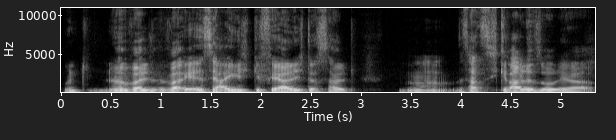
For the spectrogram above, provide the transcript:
Und ne, weil, weil er ist ja eigentlich gefährlich, dass halt, mm, es hat sich gerade so der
